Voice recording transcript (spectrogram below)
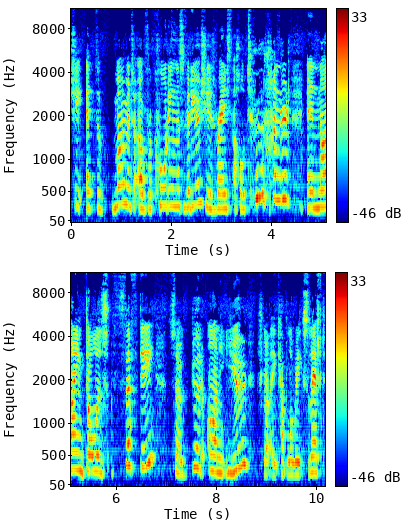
she, at the moment of recording this video, she has raised a whole $209.50. So good on you. She's got a couple of weeks left.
